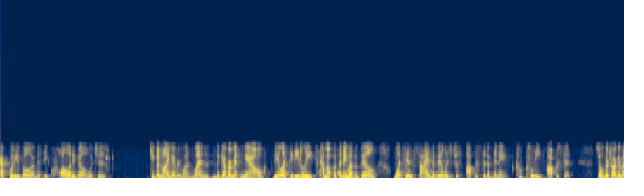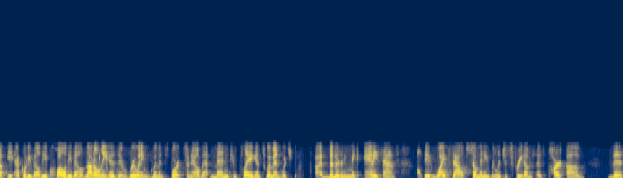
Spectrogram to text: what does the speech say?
equity bill or this equality bill, which is keep in mind, everyone, when the government now, the elected elites, come up with the name of the bill, what's inside the bill is just opposite of the name, complete opposite. So they're talking about the equity bill, the equality bill. Not only is it ruining women's sports, so now that men can play against women, which uh, that doesn't even make any sense. It wipes out so many religious freedoms as part of this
